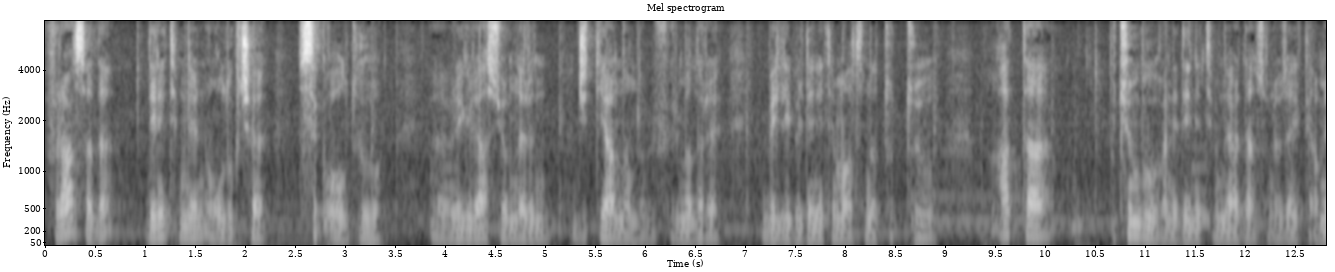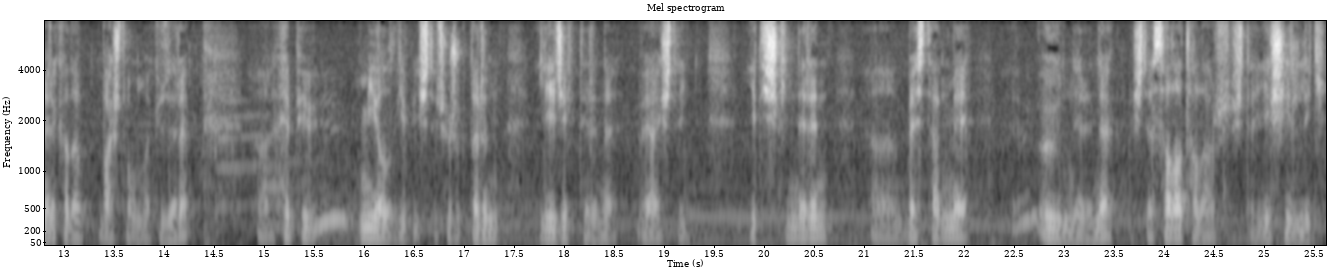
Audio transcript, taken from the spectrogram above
Fransa'da denetimlerin oldukça sık olduğu, e, regülasyonların ciddi anlamda bu firmaları belli bir denetim altında tuttuğu, hatta bütün bu hani denetimlerden sonra özellikle Amerika'da başta olmak üzere e, Happy Meal gibi işte çocukların yiyeceklerine veya işte yetişkinlerin e, beslenme öğünlerine işte salatalar, işte yeşillik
